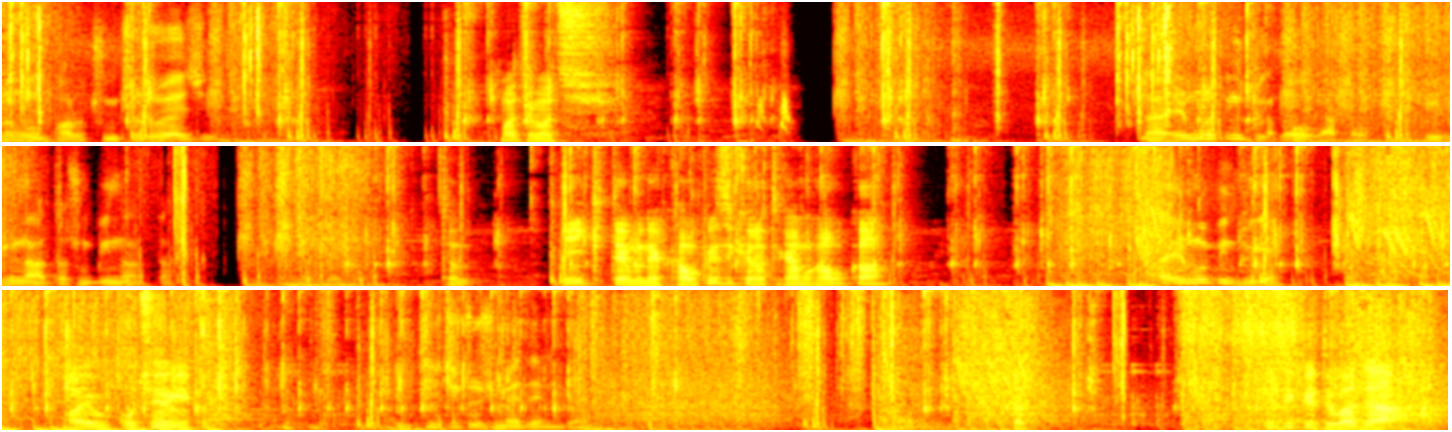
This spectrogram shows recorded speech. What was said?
건 바로 중쳐줘야지 맞지, 맞지. 나 일몰빙 두 나쁜 어. 중빙 나왔다 중빙 나왔다 있기 때문에 가복핀 스킬 어떻게 한번 가볼까? 나 일몰빙 두개 아이고, 꼬추 형이. 뒤집 조심해야 되는데 핀 스킬 들어가자.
